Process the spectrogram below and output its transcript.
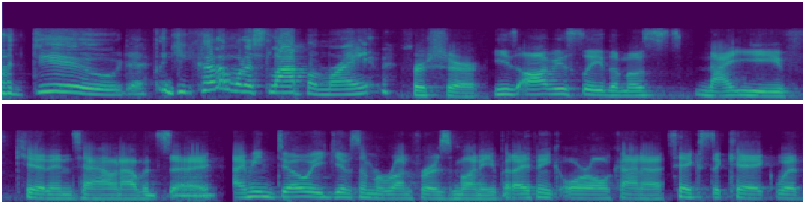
But dude, you kind of want to slap him, right? For sure. He's obviously the most naive kid in town, I would say. Mm-hmm. I mean, Doughy gives him a run for his money, but I think Orel kind of takes the cake with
